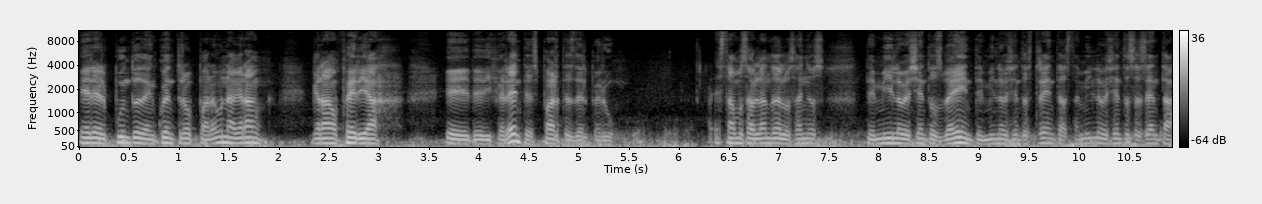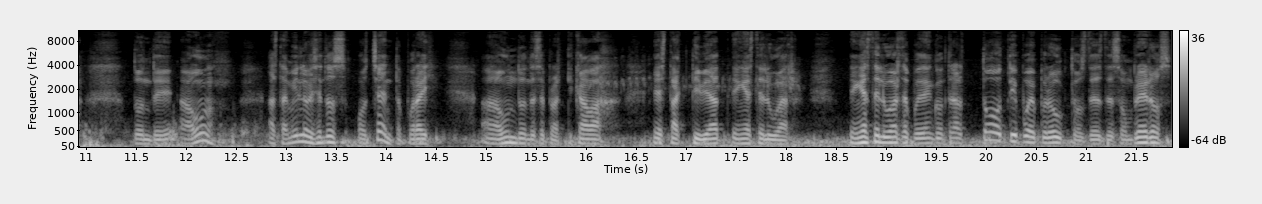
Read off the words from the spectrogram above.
era el punto de encuentro para una gran, gran feria eh, de diferentes partes del Perú. Estamos hablando de los años de 1920, 1930 hasta 1960, donde aún, hasta 1980 por ahí, aún donde se practicaba esta actividad en este lugar. En este lugar se puede encontrar todo tipo de productos, desde sombreros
